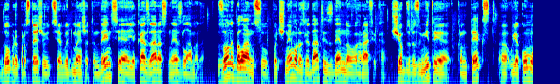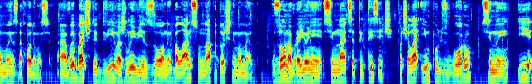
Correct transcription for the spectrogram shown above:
добре простежується ведмежа тенденція, яка зараз не зламана. Зони балансу почнемо розглядати з денного графіка, щоб зрозуміти контекст, у якому ми знаходимося. Ви бачите дві важливі зони балансу на поточний момент. Зона в районі 17 тисяч почала імпульс вгору ціни, і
